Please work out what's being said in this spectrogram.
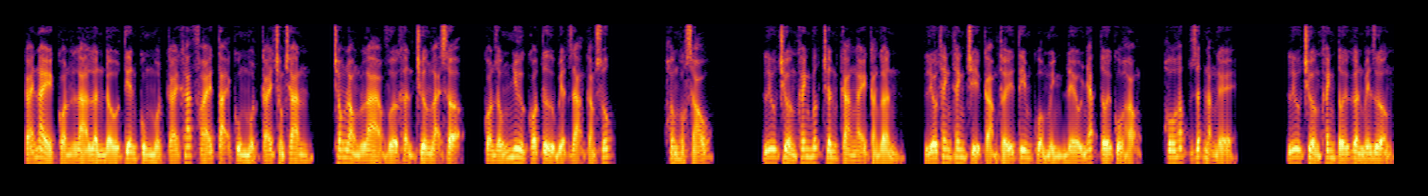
Cái này còn là lần đầu tiên cùng một cái khác phái tại cùng một cái trong chăn, trong lòng là vừa khẩn trương lại sợ, còn giống như có từ biệt dạng cảm xúc. Hồng hộc sáu. Lưu trường khanh bước chân càng ngày càng gần, liêu thanh thanh chỉ cảm thấy tim của mình đều nhắc tới cổ họng, hô hấp rất nặng nề. Lưu trường khanh tới gần bên giường,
